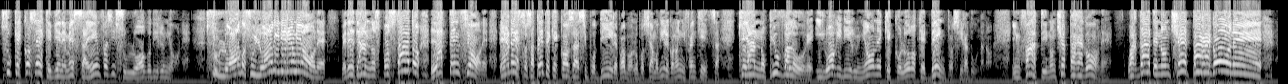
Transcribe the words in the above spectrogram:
su che cos'è che viene messa enfasi sul luogo di riunione, sul luogo, sui luoghi di riunione. Vedete, hanno spostato l'attenzione e adesso sapete che cosa si può dire, proprio lo possiamo dire con ogni franchezza, che hanno più valore i luoghi di riunione che coloro che dentro si radunano. Infatti non c'è paragone, guardate, non c'è paragone!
